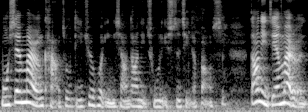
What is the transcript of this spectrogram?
某些脉轮卡住，的确会影响到你处理事情的方式。当你今天脉轮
